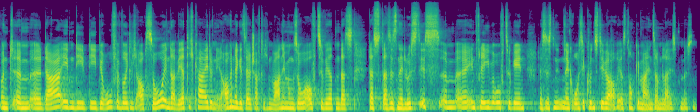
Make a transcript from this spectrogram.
Und ähm, äh, da eben die, die Berufe wirklich auch so in der Wertigkeit und auch in der gesellschaftlichen Wahrnehmung so aufzuwerten, dass, dass, dass es eine Lust ist, ähm, äh, in Pflegeberuf zu gehen, das ist eine große Kunst, die wir auch erst noch gemeinsam leisten müssen.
